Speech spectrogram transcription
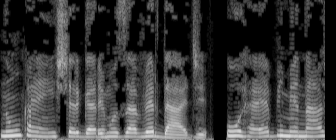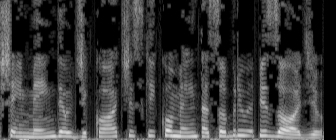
nunca enxergaremos a verdade. O Reb Menachem Mendel de Cotes que comenta sobre o episódio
